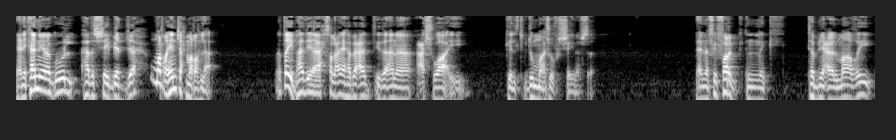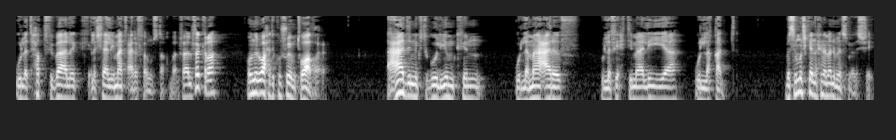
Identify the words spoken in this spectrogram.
يعني كأني أنا أقول هذا الشيء بينجح ومرة ينجح مرة لا. طيب هذه أحصل عليها بعد إذا أنا عشوائي قلت بدون ما أشوف الشيء نفسه. لأن في فرق إنك تبني على الماضي ولا تحط في بالك الأشياء اللي ما تعرفها المستقبل. فالفكرة هو إن الواحد يكون شوي متواضع. عادي إنك تقول يمكن ولا ما أعرف ولا في احتمالية ولا قد. بس المشكلة إن إحنا ما نبي نسمع هذا الشيء.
